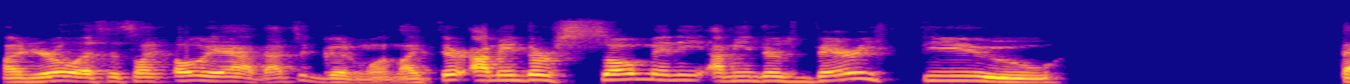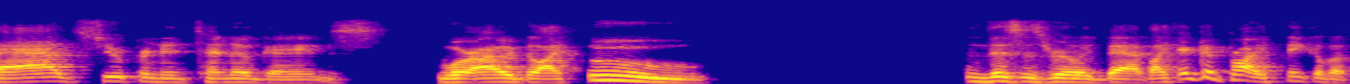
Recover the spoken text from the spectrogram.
on your list, it's like, oh yeah, that's a good one. Like there, I mean, there's so many. I mean, there's very few bad Super Nintendo games where I would be like, ooh, this is really bad. Like I could probably think of a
